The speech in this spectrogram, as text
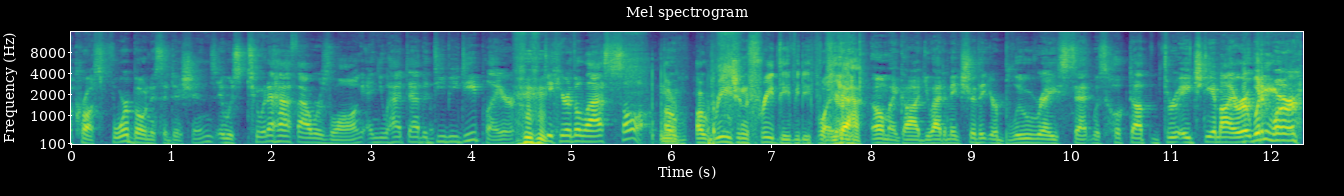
across four bonus editions. It was two and a half hours long, and you had to have a DVD player to hear the last song. a, a region-free DVD player. Yeah. Oh my god, you had to make sure that your Blu-ray set was hooked up through HDMI or it wouldn't work.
